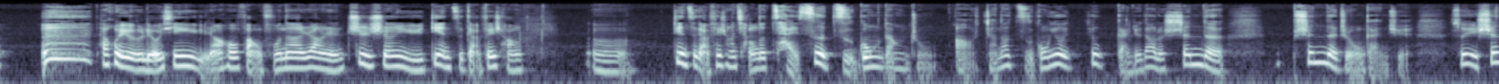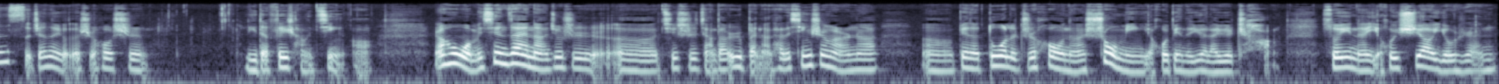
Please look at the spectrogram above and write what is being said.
它会有流星雨，然后仿佛呢让人置身于电子感非常，嗯，电子感非常强的彩色子宫当中啊。讲到子宫，又又感觉到了生的。生的这种感觉，所以生死真的有的时候是离得非常近啊。然后我们现在呢，就是呃，其实讲到日本呢，它的新生儿呢，嗯，变得多了之后呢，寿命也会变得越来越长，所以呢，也会需要有人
